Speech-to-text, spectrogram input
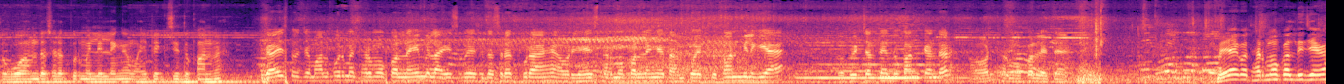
तो वो हम दशरथपुर में ले लेंगे वहीं पे किसी दुकान में। गाइज़ तो जमालपुर में थर्मोकॉल नहीं मिला इस वजह से दशरथपुर आए हैं और यहीं से थर्मोकॉल लेंगे तो हमको एक दुकान मिल गया है। तो फिर चलते हैं दुकान के अंदर और थर्मोकॉल लेते हैं। भैया को थर्मोकॉल दीजिएगा।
